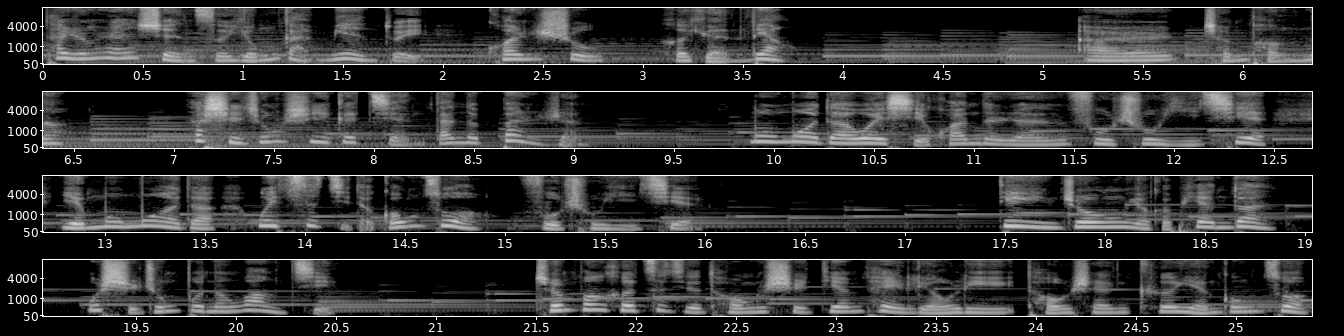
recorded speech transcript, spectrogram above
他仍然选择勇敢面对、宽恕和原谅。而陈鹏呢，他始终是一个简单的笨人，默默地为喜欢的人付出一切，也默默地为自己的工作付出一切。电影中有个片段，我始终不能忘记：陈鹏和自己的同事颠沛流离，投身科研工作，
